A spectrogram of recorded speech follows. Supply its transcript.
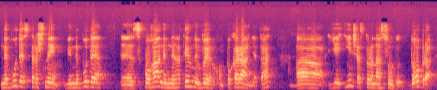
не буде страшним, він не буде е, з поганим негативним вироком, покарання, так? А є інша сторона суду, добра,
